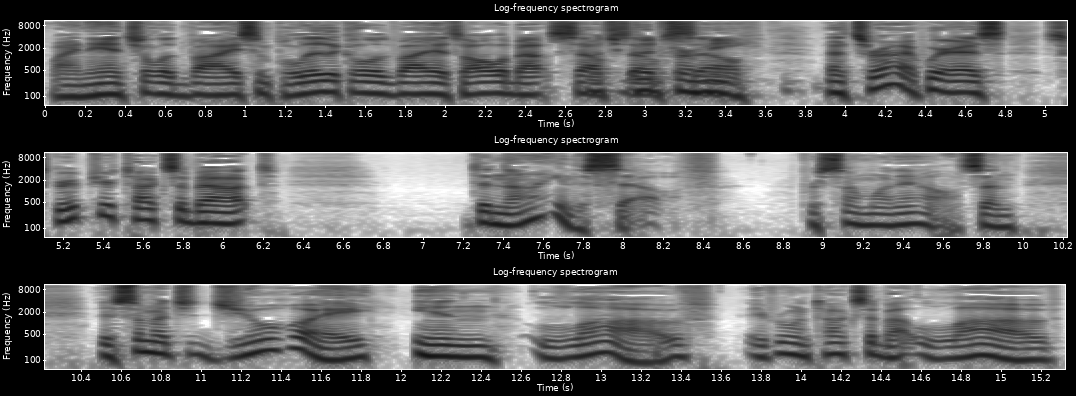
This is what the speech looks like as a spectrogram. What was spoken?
financial advice and political advice. It's all about self, That's self, self. Me. That's right. Whereas scripture talks about denying the self for someone else. And there's so much joy in love. Everyone talks about love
